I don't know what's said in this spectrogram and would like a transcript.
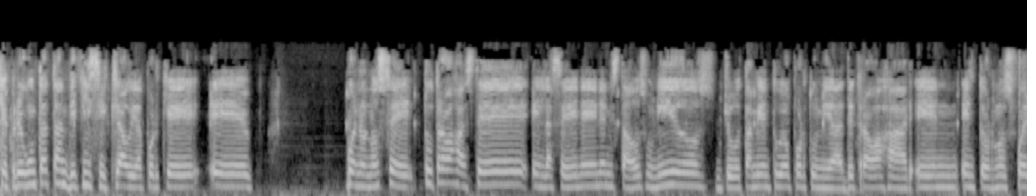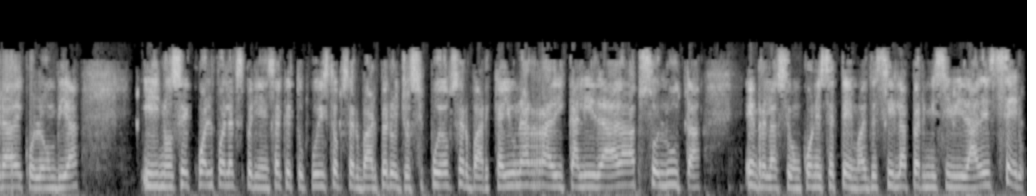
Qué pregunta tan difícil, Claudia, porque eh, Bueno, no sé, tú trabajaste en la CNN en Estados Unidos, yo también tuve oportunidad de trabajar en entornos fuera de Colombia y no sé cuál fue la experiencia que tú pudiste observar, pero yo sí pude observar que hay una radicalidad absoluta en relación con ese tema, es decir, la permisividad es cero,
